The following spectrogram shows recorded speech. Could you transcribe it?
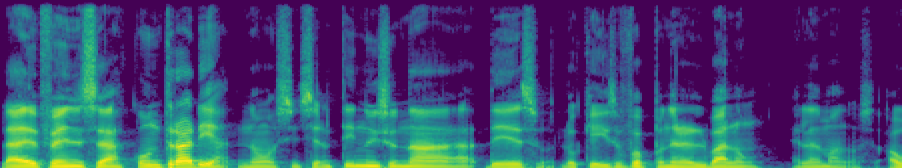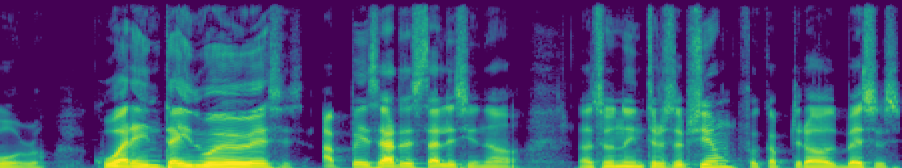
la defensa contraria. No, sinceramente no hizo nada de eso. Lo que hizo fue poner el balón en las manos a Burrow. 49 veces, a pesar de estar lesionado. Lanzó una intercepción, fue capturado dos veces.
